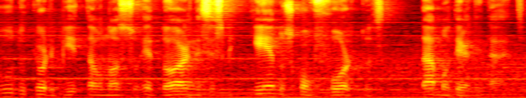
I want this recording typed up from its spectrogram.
tudo que orbita ao nosso redor nesses pequenos confortos da modernidade.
